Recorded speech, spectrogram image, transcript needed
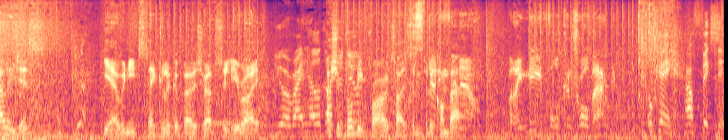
Challenges. Yeah, we need to take a look at those. You're absolutely right. You alright, helicopter I should probably dude? prioritize them for the combat. now, but I need full control back. Okay, I'll fix it.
